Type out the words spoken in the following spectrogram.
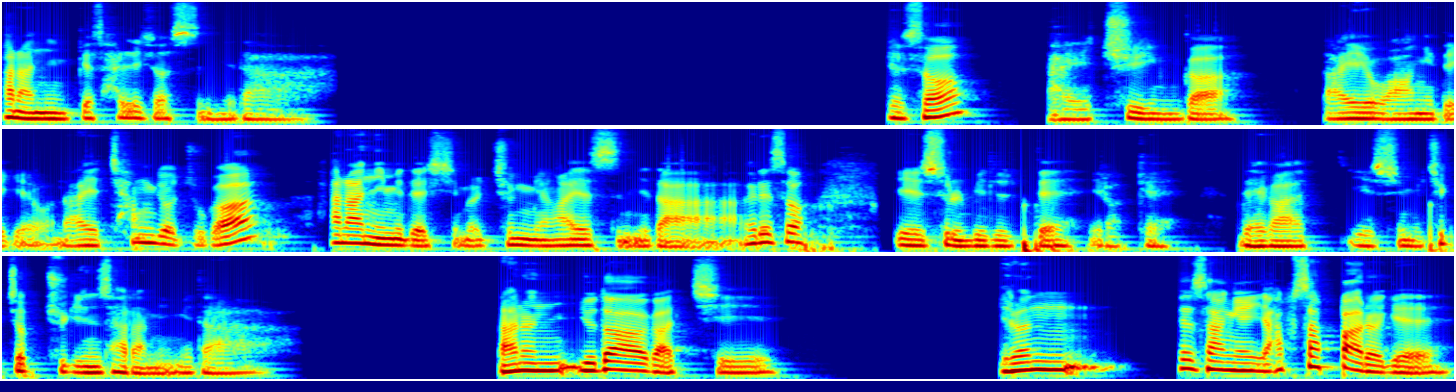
하나님께 살리셨습니다. 그래서 나의 주인과 나의 왕이 되게 하고 나의 창조주가 하나님이 되심을 증명하였습니다. 그래서 예수를 믿을 때 이렇게 내가 예수님을 직접 죽인 사람입니다. 나는 유다와 같이 이런 세상에 얍삽빠르게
